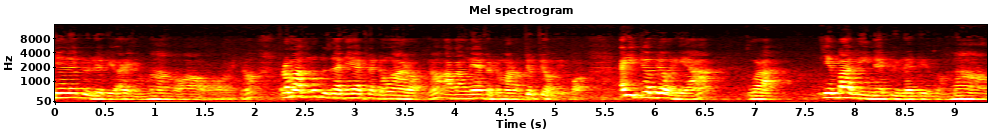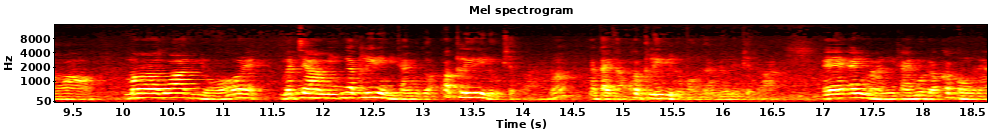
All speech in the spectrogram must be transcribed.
နဲ့လဲတွေ့လဲပြောအဲ့ဒါမာသွားအောင်တဲ့နော်ပထမသူတို့ပါဇက်တွေကထွက်တော့ကတော့နော်အာကောင်တွေကထွက်တော့ကတော့ပျော့ပျော့တွေပေါ့အဲ့ဒီပျော့ပျော့တွေကသူကပြင်ပလေနဲ့တွေ့လဲတွေ့တော့မာသွားအောင်မာသွားပြီးတော့တဲ့မကြာမီငှက်ကလေးတွေနေတိုင်းလို့သူကခွက်ကလေးတွေလို့ဖြစ်သွားတာ နော်ငှက်တိုက်ကခွက်ကလေးတွေလို့ပုံစံမျိုးလေးဖြစ်သွားတာအဲအဲ့ဒီမှာနေတိုင်းမို့တော့ခွက်ပုံစံ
